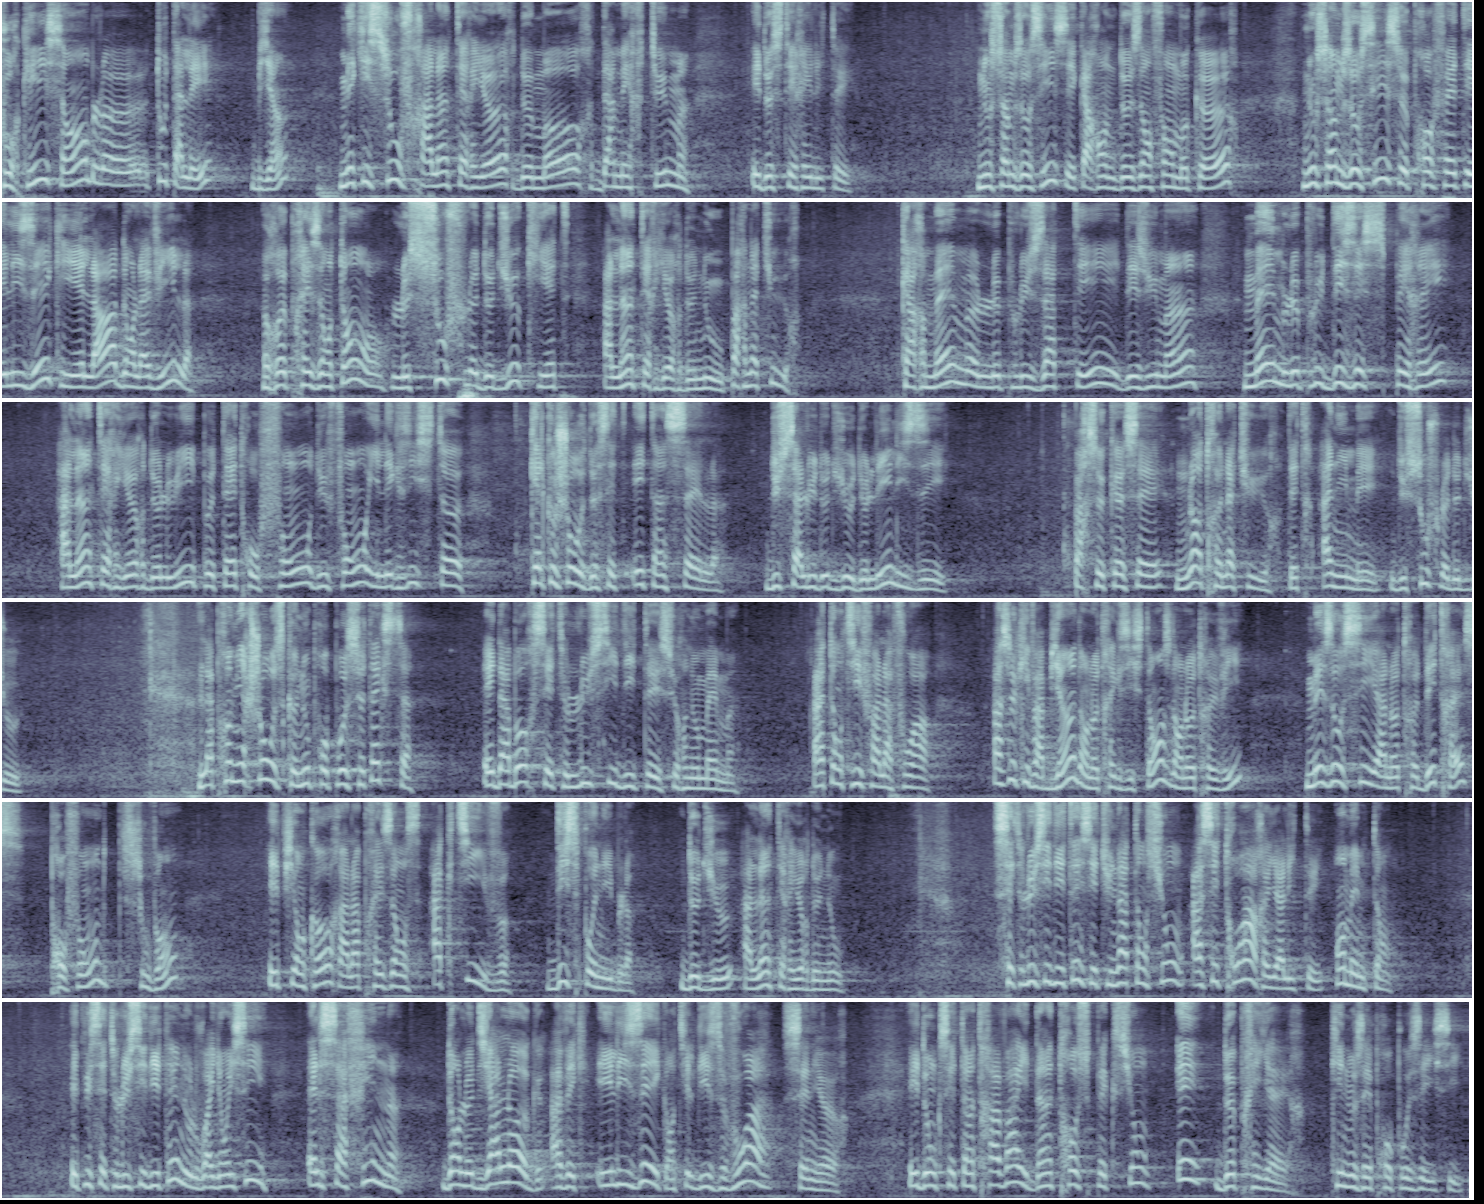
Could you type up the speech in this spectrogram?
pour qui semble tout aller bien, mais qui souffre à l'intérieur de mort, d'amertume et de stérilité. Nous sommes aussi ces 42 enfants moqueurs. Nous sommes aussi ce prophète Élisée qui est là dans la ville, représentant le souffle de Dieu qui est à l'intérieur de nous par nature. Car même le plus athée des humains, même le plus désespéré, à l'intérieur de lui, peut-être au fond du fond, il existe quelque chose de cette étincelle du salut de Dieu, de l'Élysée, parce que c'est notre nature d'être animé du souffle de Dieu. La première chose que nous propose ce texte est d'abord cette lucidité sur nous-mêmes, attentif à la fois à ce qui va bien dans notre existence, dans notre vie, mais aussi à notre détresse profonde, souvent, et puis encore à la présence active, disponible de Dieu à l'intérieur de nous. Cette lucidité, c'est une attention à ces trois réalités en même temps. Et puis cette lucidité, nous le voyons ici, elle s'affine dans le dialogue avec Élisée quand ils disent Vois, Seigneur. Et donc c'est un travail d'introspection et de prière qui nous est proposé ici.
